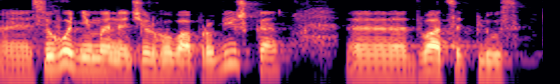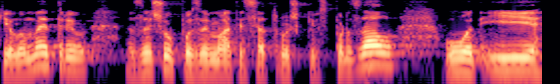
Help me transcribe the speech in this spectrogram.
Е, Сьогодні в мене чергова пробіжка е, 20 плюс кілометрів. Зайшов позайматися трошки в спортзал. От, і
